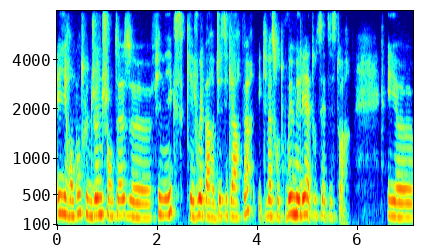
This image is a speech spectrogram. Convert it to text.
et il rencontre une jeune chanteuse euh, Phoenix qui est jouée par Jessica Harper et qui va se retrouver mêlée à toute cette histoire. Et euh,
